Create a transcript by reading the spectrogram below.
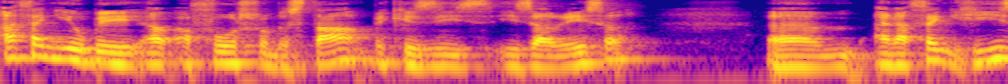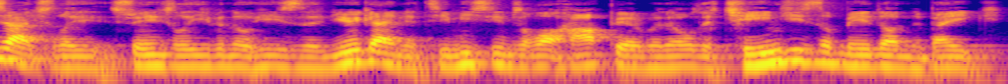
I think he'll be a, force from the start because he's he's a racer, um, and I think he's actually strangely, even though he's the new guy in the team, he seems a lot happier with all the changes they've made on the bike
